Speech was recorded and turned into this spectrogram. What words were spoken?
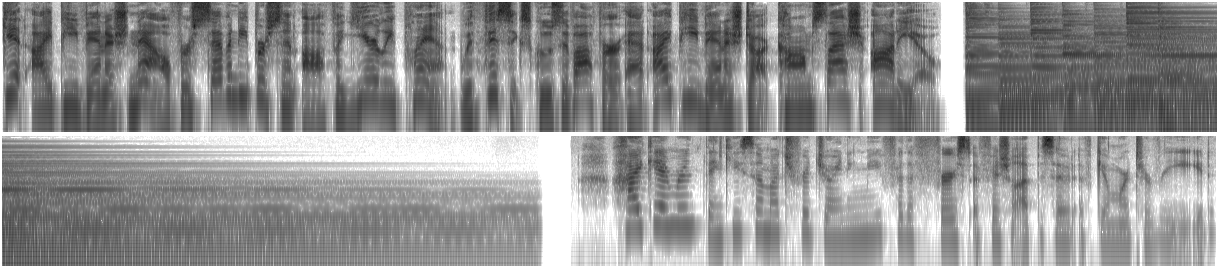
Get IPVanish now for 70% off a yearly plan with this exclusive offer at ipvanish.com slash audio. Hi, Cameron. Thank you so much for joining me for the first official episode of Gilmore to Read.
